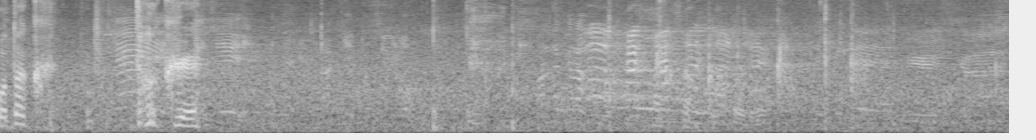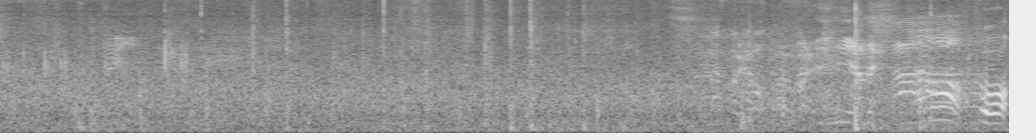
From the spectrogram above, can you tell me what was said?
おたくお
